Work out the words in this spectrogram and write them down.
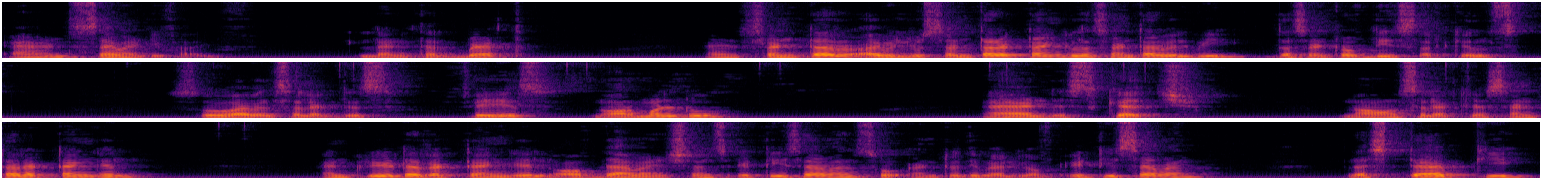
and 75 length and breadth and center I will use center rectangle center will be the center of these circles. So I will select this face normal to and sketch. Now select a center rectangle and create a rectangle of dimensions 87 so enter the value of 87 press tab key.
